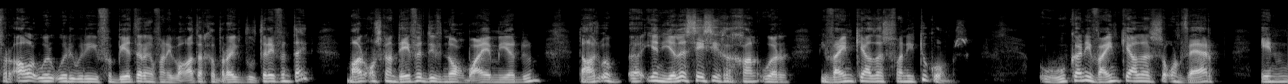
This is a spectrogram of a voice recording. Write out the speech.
veral oor oor oor die verbetering van die watergebruik doeltreffendheid, maar ons kan definitief nog baie meer doen. Daar's ook uh, een hele sessie gegaan oor die wynkelders van die toekoms. Hoe kan die wynkelders se ontwerp en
